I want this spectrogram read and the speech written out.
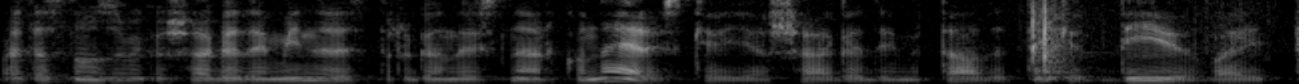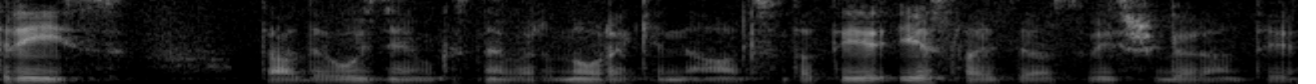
Vai tas nozīmē, ka šajā gadījumā investori gandrīz neko neriskē, ja šajā gadījumā ir tāda tikai divi vai trīs tādi uzņēmumi, kas nevar norēķināts, un tad ieslēdzās visa šī garantija?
